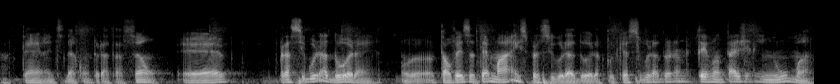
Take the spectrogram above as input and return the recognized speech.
até antes da contratação, é para a seguradora, uh, talvez até mais para a seguradora, porque a seguradora não tem vantagem nenhuma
